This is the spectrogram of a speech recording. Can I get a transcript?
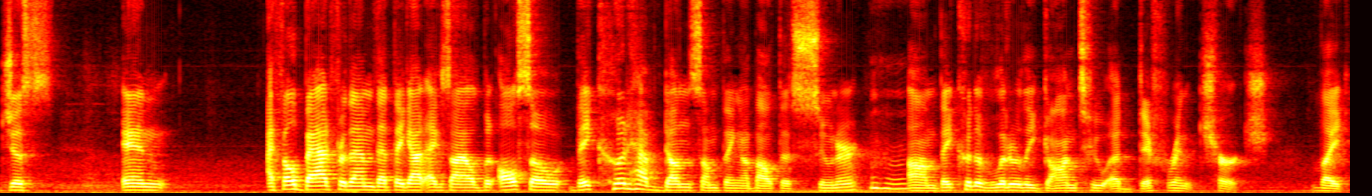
Just and I felt bad for them that they got exiled, but also they could have done something about this sooner. Um, they could have literally gone to a different church. Like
